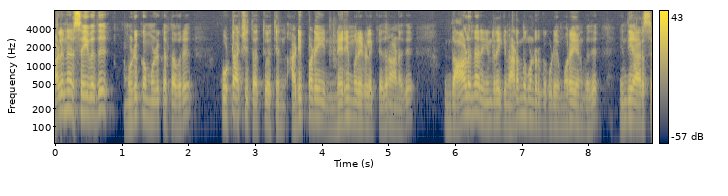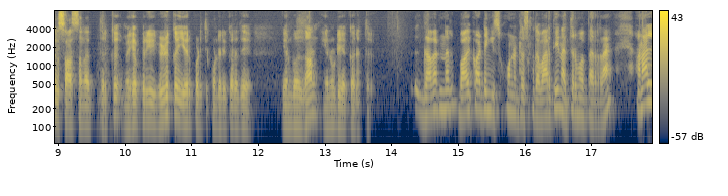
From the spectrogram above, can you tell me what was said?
ஆளுநர் செய்வது முழுக்க முழுக்க தவறு. கூட்டாட்சி தத்துவத்தின் அடிப்படை நெறிமுறைகளுக்கு எதிரானது. இந்த ஆளுநர் இன்றைக்கு நடந்து கொண்டிருக்கக்கூடிய முறை என்பது இந்திய அரசியல் சாசனத்திற்கு மிகப்பெரிய இழுக்கை ஏற்படுத்தி கொண்டிருக்கிறது என்பதுதான் என்னுடைய கருத்து. கவர்னர் பாய்காட்டிங் இஸ் ஓன் அட்ரஸ்ங்கிற வார்த்தையை நான் திரும்ப பெறுறேன். ஆனால்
